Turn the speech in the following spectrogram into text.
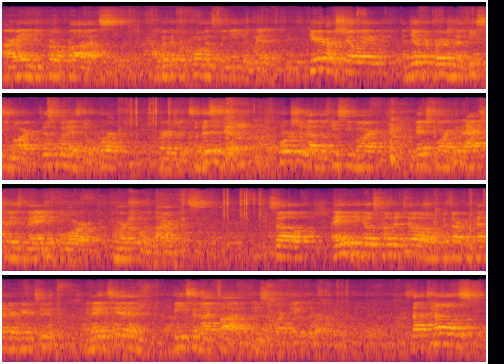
our AMD Pro products uh, with the performance we need to win. Here I'm showing a different version of PCMark. This one is the work version. So this is the, the portion of the PCMark benchmark that actually is made for commercial environments. So AMD goes toe-to-toe -to -toe with our competitor here too. An A10 beats an i5 on PCMark 8 work. So that tells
